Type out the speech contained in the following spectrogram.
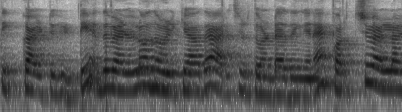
തിക്കായിട്ട് കിട്ടി. ഇത് വെള്ളമൊന്നും ഒഴിക്കാതെ അരച്ചെടുത്തുകൊണ്ട് അതിങ്ങനെ കുറച്ച് വെള്ളം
